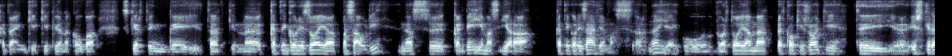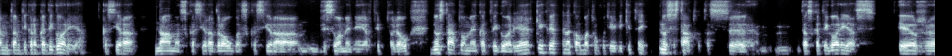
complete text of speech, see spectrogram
kadangi kiekviena kalba skirtingai, tarkime, kategorizuoja pasaulį, nes kalbėjimas yra kategorizavimas. Ar ne, jeigu vartojame bet kokį žodį, tai išskiriam tam tikrą kategoriją, kas yra namas, kas yra draugas, kas yra visuomenė ir taip toliau. Nustatome kategoriją ir kiekviena kalba truputėlį kitaip nusistato tas, tas kategorijas. Ir e,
